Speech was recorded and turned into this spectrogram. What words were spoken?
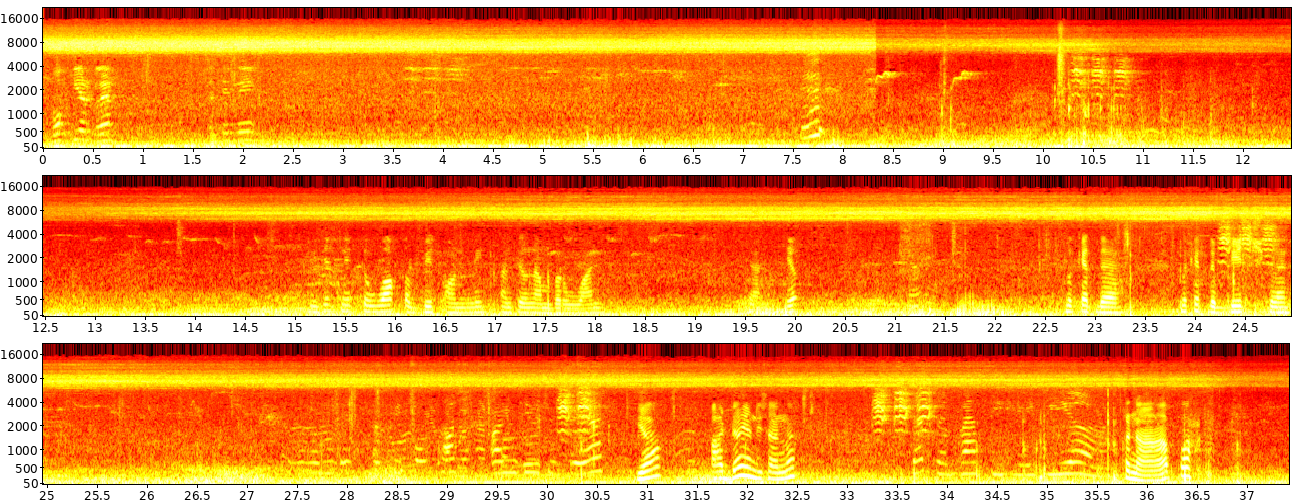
Walk here, Glenn. Di sini. You just need to walk a bit only until number one. Yeah, yep. Yeah. Look at the look at the beach, Glenn. Ya, ada yang di sana. Kenapa?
